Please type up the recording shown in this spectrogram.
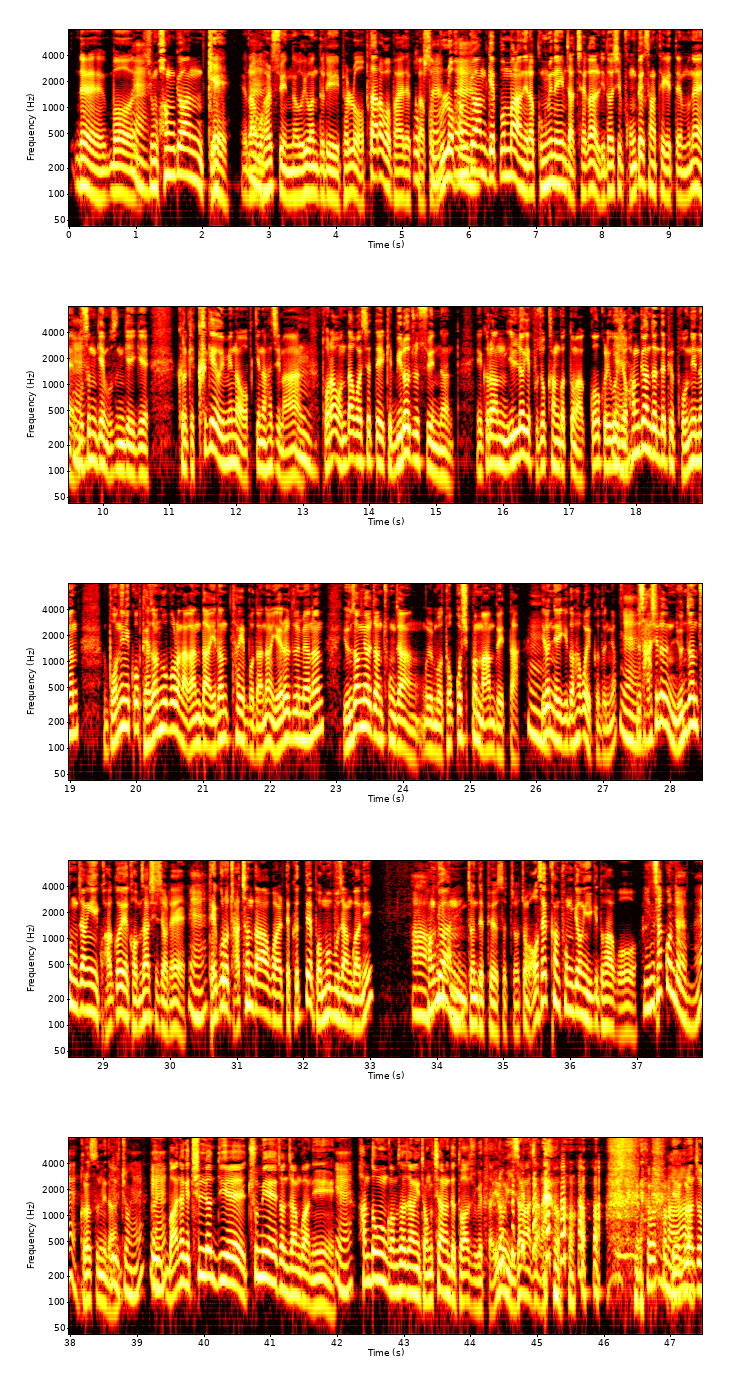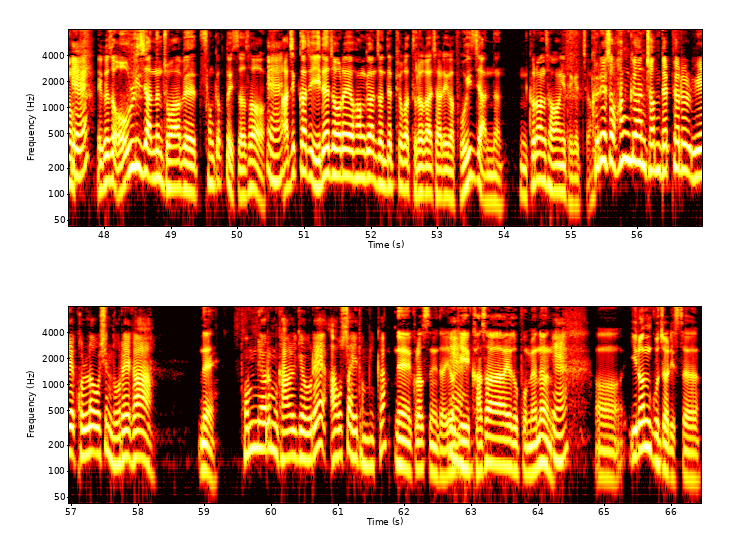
네, 뭐 네. 지금 황교안 개 라고 네. 할수 있는 의원들이 별로 없다라고 봐야 될 것 같고 물론 네. 황교안계뿐만 아니라 국민의힘 자체가 리더십 공백 상태이기 때문에 네. 무슨 게 무슨 게 이게 그렇게 크게 의미는 없기는 하지만 음. 돌아온다고 했을 때 이렇게 밀어줄 수 있는 그런 인력이 부족한 것도 맞고 그리고 네. 이제 황교안 전 대표 본인은 본인이 꼭 대선 후보로 나간다 이런 타기보다는 예를 들면은 윤석열 전 총장을 뭐 돕고 싶은 마음도 있다 음. 이런 얘기도 하고 있거든요. 예. 근데 사실은 윤 전 총장이 과거에 검사 시절에 예. 대구로 좌천당하고 할 때 그때 법무부 법무부 장관이 아, 황교안 전 대표였었죠. 좀 어색한 풍경이기도 하고. 인사권자였네. 그렇습니다. 일종의. 그 예. 만약에 7년 뒤에 추미애 전 장관이 예. 한동훈 검사장이 정치하는데 도와주겠다. 이러면 이상하잖아요. 그렇구나. 예, 그런 좀 예. 예. 그래서 어울리지 않는 조합의 성격도 있어서 예. 아직까지 이래저래 황교안 전 대표가 들어갈 자리가 보이지 않는 그런 상황이 되겠죠. 그래서 황교안 전 대표를 위해 골라오신 노래가 네. 봄, 여름, 가을, 겨울의 아웃사이더입니까? 네, 그렇습니다. 여기 예. 가사에도 보면은 예. 어, 이런 구절 있어요.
